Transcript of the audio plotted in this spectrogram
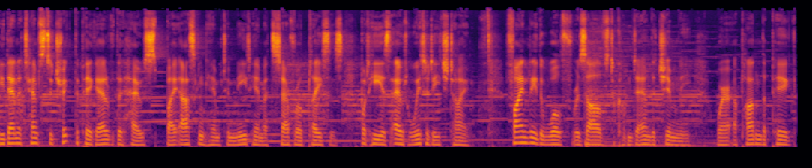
He then attempts to trick the pig out of the house by asking him to meet him at several places, but he is outwitted each time. Finally, the wolf resolves to come down the chimney, where upon the pig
